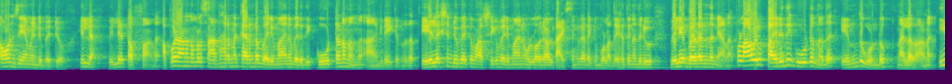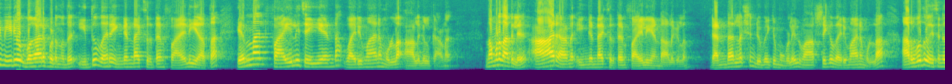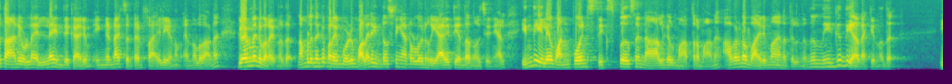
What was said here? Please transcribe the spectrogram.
ഓൺ ചെയ്യാൻ വേണ്ടി പറ്റുമോ? ഇല്ല. വലിയ ടഫാണ് അപ്പോഴാണ് നമ്മൾ സാധാരണക്കാരന്റെ വരുമാന പരിധി കൂട്ടണമെന്ന് ആഗ്രഹിക്കുന്നത്. ഏഴ് ലക്ഷം രൂപയൊക്കെ വാർഷിക വരുമാനമുള്ള ഒരാൾ ടാക്സും കൂടെ അടയ്ക്കുമ്പോൾ അദ്ദേഹത്തിന് അതൊരു വലിയ ബേഡൻ തന്നെയാണ്. അപ്പോൾ ആ ഒരു പരിധി കൂട്ടുന്നത് എന്തുകൊണ്ടും നല്ലതാണ്. ഈ വീഡിയോ ഉപകാരപ്പെടുന്നത് ഇതുവരെ ഇൻകം ടാക്സ് റിട്ടേൺ ഫയൽ ചെയ്യാത്ത എന്നാൽ ഫയൽ ചെയ്യേണ്ട വരുമാനമുള്ള ആളുകൾക്കാണ്. നമ്മുടെ നാട്ടിൽ ആരാണ് ഇൻകം ടാക്സ് റിട്ടേൺ ഫയൽ ചെയ്യേണ്ട ആളുകൾ രണ്ടര ലക്ഷം രൂപയ്ക്ക് മുകളിൽ വാർഷിക വരുമാനമുള്ള അറുപത് വയസ്സിന് താഴെയുള്ള എല്ലാ ഇന്ത്യക്കാരും ഇൻകം ടാക്സ് റിട്ടേൺ ഫയൽ ചെയ്യണം എന്നുള്ളതാണ് ഗവൺമെന്റ് പറയുന്നത്. നമ്മൾ ഇതൊക്കെ പറയുമ്പോഴും വളരെ ഇൻട്രസ്റ്റിംഗ് ആയിട്ടുള്ള ഒരു റിയാലിറ്റി എന്താണെന്ന് വെച്ച് കഴിഞ്ഞാൽ ഇന്ത്യയിലെ വൺ പോയിന്റ് സിക്സ് പെർസെന്റ് ആളുകൾ മാത്രമാണ് അവരുടെ വരുമാനത്തിൽ നിന്ന് നികുതി അടയ്ക്കുന്നത്.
